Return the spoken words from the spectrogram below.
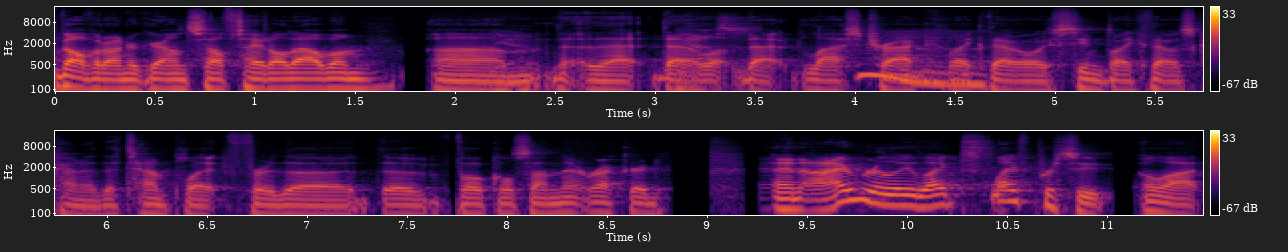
Velvet Underground self-titled album. Um, th- that that Yes. that last track, like that, always seemed like that was kind of the template for the the vocals on that record. And I really liked Life Pursuit a lot.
